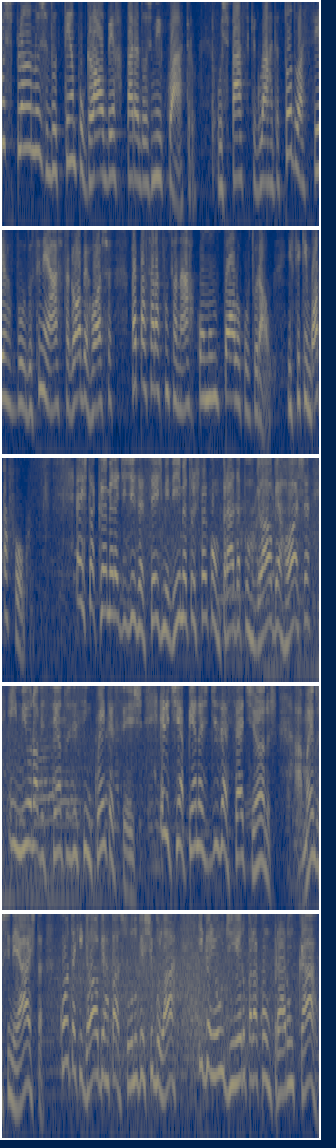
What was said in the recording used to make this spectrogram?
Os planos do Tempo Glauber para 2004. O espaço que guarda todo o acervo do cineasta Glauber Rocha vai passar a funcionar como um polo cultural e fica em Botafogo. Esta câmera de 16 milímetros foi comprada por Glauber Rocha em 1956. Ele tinha apenas 17 anos. A mãe do cineasta conta que Glauber passou no vestibular e ganhou o dinheiro para comprar um carro.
